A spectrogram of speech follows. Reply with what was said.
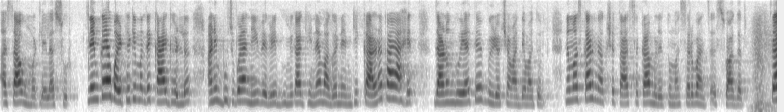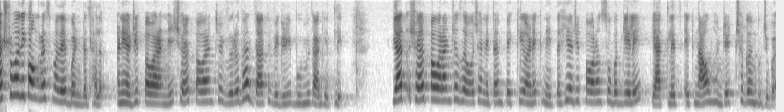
असा उमटलेला सूर. नेमकं या बैठकीमध्ये काय घडलं आणि भुजबळांनी वेगळी भूमिका घेण्यामागं नेमकी कारणं काय आहेत जाणून घेऊया त्या व्हिडिओच्या माध्यमातून. नमस्कार मी अक्षता. आज सकाळमध्ये तुम्हा सर्वांचं स्वागत. राष्ट्रवादी काँग्रेसमध्ये बंड झालं आणि अजित पवारांनी शरद पवारांच्या विरोधात जात वेगळी भूमिका घेतली. यात शरद पवारांच्या जवळच्या नेत्यांपैकी अनेक नेतेही अजित पवारांसोबत गेले. यातलेच एक नाव म्हणजे छगन भुजबळ.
